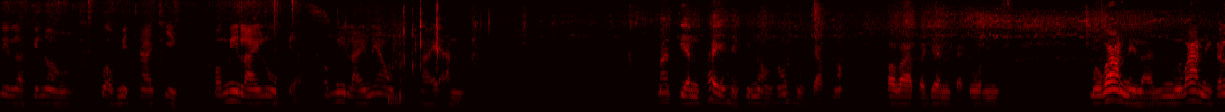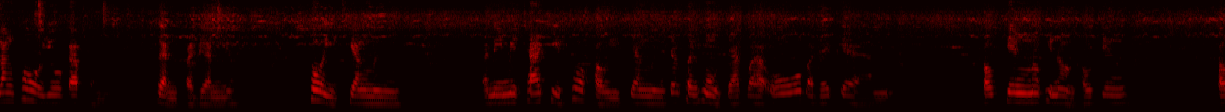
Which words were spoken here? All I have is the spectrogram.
นี่แหละพี่น้องพวกมิจฉาชีพเขามีหลายรูปแบบ เขามีหลายแนวหลายอัน มาเตือนภัยให้พี่น้องเฮาฮู้จักเนาะ ราะว่าประเด็นก็โดนมือว่านนี่แหละมือว่านนี่กำลังโทรอยู่กับเพื่อนประเด็นอยู่โทรอีกเที่ยงหนึ่งอันนี้มิจฉาชีพโทรเขาอีกเที่ยงหนึ่งจังค่อยฮู้จักว่า โอ้บัดได้แทนเขาเก่งเนาะพี่น้องเขาเก่งเขา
